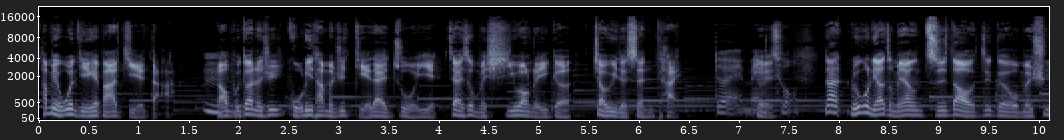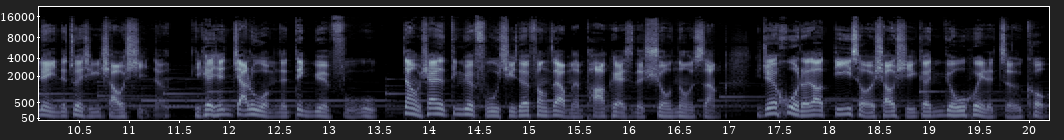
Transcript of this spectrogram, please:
他们有问题可以把它解答，然后不断的去鼓励他们去迭代作业，这也是我们希望的一个教育的生态。对，没错。那如果你要怎么样知道这个我们训练营的最新消息呢？你可以先加入我们的订阅服务。那我们现在的订阅服务其实都会放在我们的 podcast 的 show note 上，你就会获得到第一手的消息跟优惠的折扣。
